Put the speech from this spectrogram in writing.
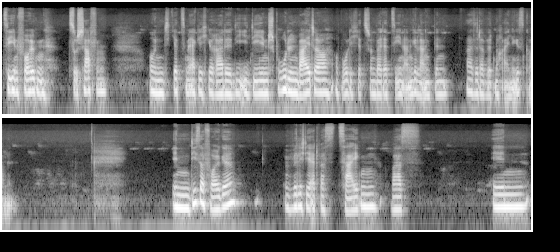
zehn Folgen zu schaffen. Und jetzt merke ich gerade, die Ideen sprudeln weiter, obwohl ich jetzt schon bei der zehn angelangt bin. Also da wird noch einiges kommen. In dieser Folge will ich dir etwas zeigen, was in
